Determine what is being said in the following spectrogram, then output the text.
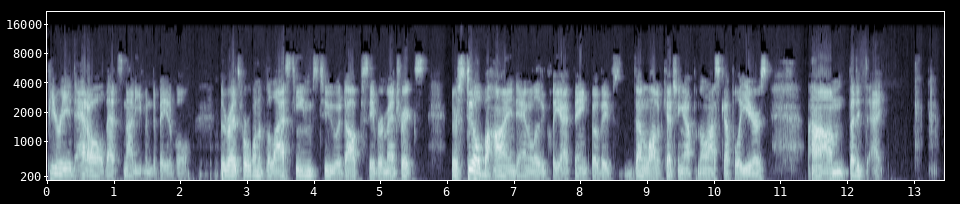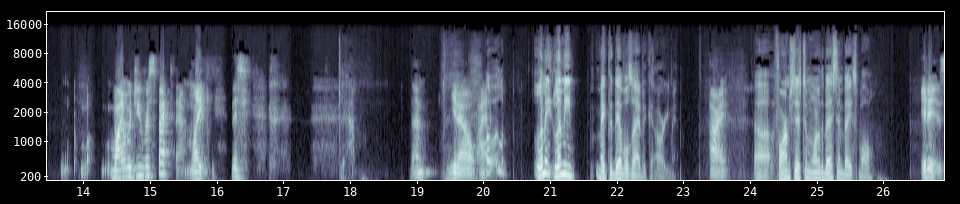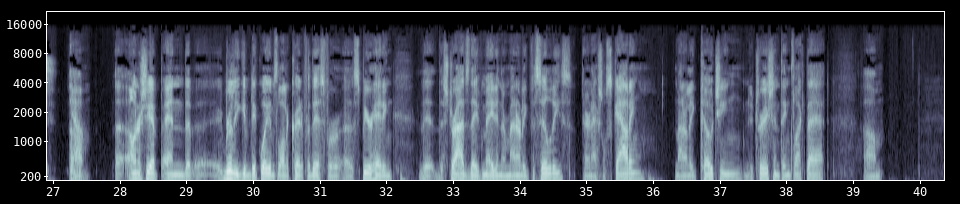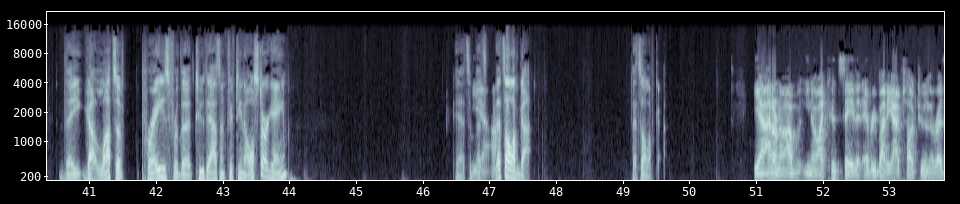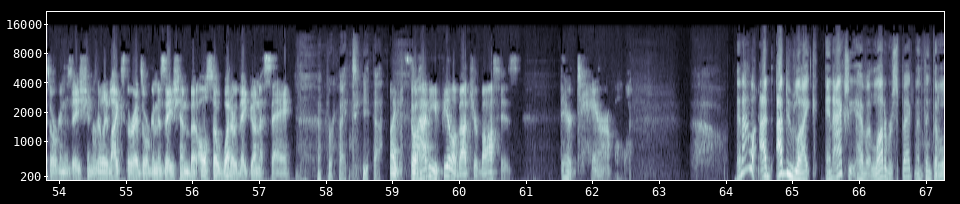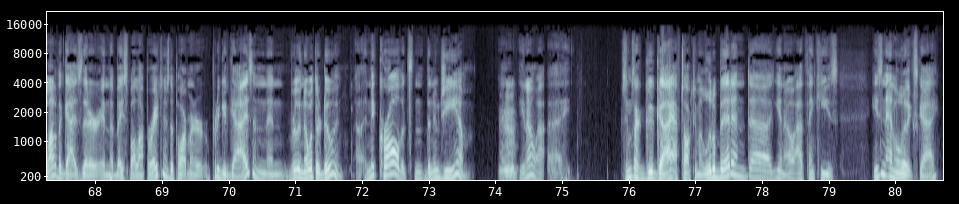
Period at all. That's not even debatable. The Reds were one of the last teams to adopt sabermetrics. They're still behind analytically, I think, though they've done a lot of catching up in the last couple of years. Um, but it's I, why would you respect them? Like this. I'm, you know, I, Oh, let me let me make the devil's advocate argument. all right. Uh, farm system, one of the best in baseball. It is. Yeah. Um, uh, ownership and uh, really give Dick Williams a lot of credit for this for uh, spearheading the the strides they've made in their minor league facilities, international scouting, minor league coaching, nutrition, things like that. Um, they got lots of praise for the 2015 All Star Game. Yeah, that's, that's, Yeah. that's all I've got. That's all I've got. Yeah, I don't know. I, you know, I could say that everybody I've talked to in the Reds organization really likes the Reds organization, but also, what are they going to say? right? Yeah. Like, so how do you feel about your bosses? They're terrible. And I, I, I do like, and actually have a lot of respect and think that a lot of the guys that are in the baseball operations department are pretty good guys and, and really know what they're doing. Uh, Nick Krall, that's the new GM. Mhm. You know, uh, seems like a good guy. I've talked to him a little bit, and uh, you know, I think he's he's an analytics guy.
